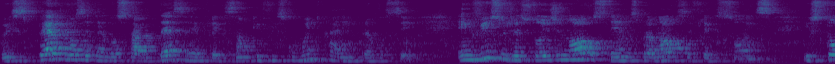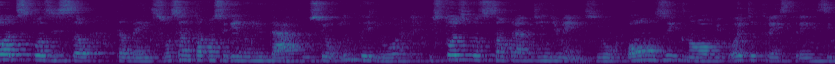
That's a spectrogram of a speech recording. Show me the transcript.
Eu espero que você tenha gostado dessa reflexão que fiz com muito carinho para você. Envie sugestões de novos temas para novas reflexões. Estou à disposição também, se você não está conseguindo lidar com o seu interior, estou à disposição para atendimentos no 11 98313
